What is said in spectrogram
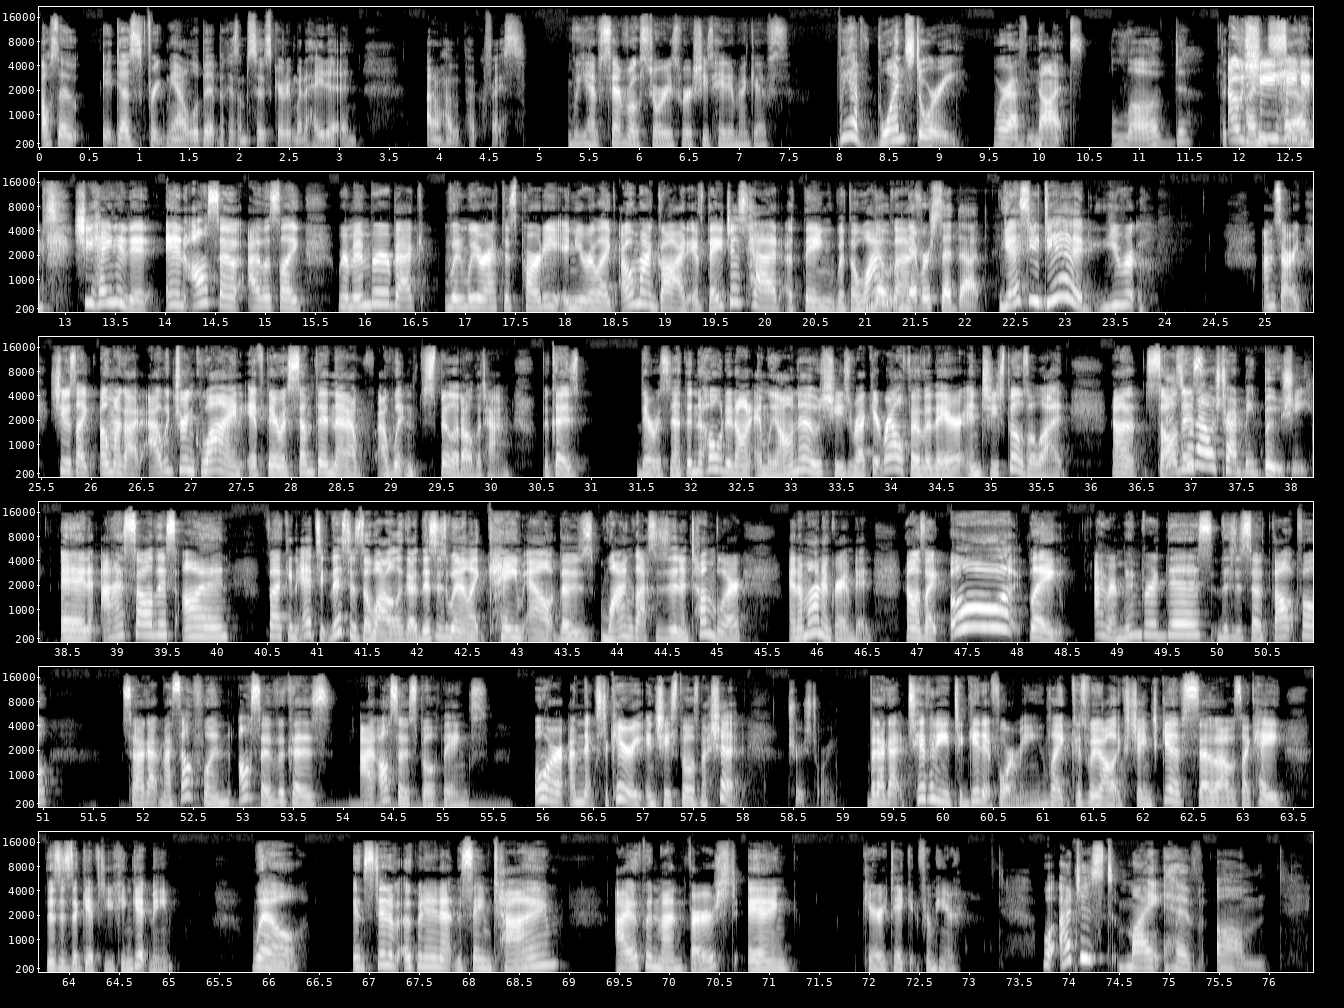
Also, it does freak me out a little bit because I'm so scared I'm going to hate it, and I don't have a poker face. We have several stories where she's hated my gifts. We have one story where I've not loved the Oh, she hated she hated it. And also I was like, remember back when we were at this party and you were like, "Oh my god, if they just had a thing with a wine No, glass." never said that. Yes, you did. You were I'm sorry. She was like, "Oh my god, I would drink wine if there was something that I I wouldn't spill it all the time because there was nothing to hold it on and we all know she's Wreck-It Ralph over there and she spills a lot." Now, I saw That's this when I was trying to be bougie. and I saw this on fucking Etsy. This is a while ago. This is when it like came out, those wine glasses in a tumbler, and I monogrammed it. And I was like, oh, like I remembered this. This is so thoughtful. So I got myself one also because I also spill things. Or I'm next to Kerri and she spills my shit. True story. But I got Tiffany to get it for me, like, because we all exchange gifts. So I was like, hey, this is a gift you can get me. Well, instead of opening it at the same time, I opened mine first and Kerri, take it from here. Well, I just might have um,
